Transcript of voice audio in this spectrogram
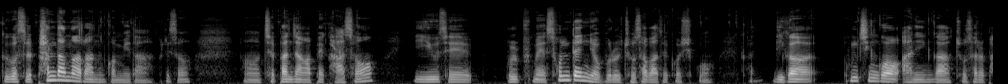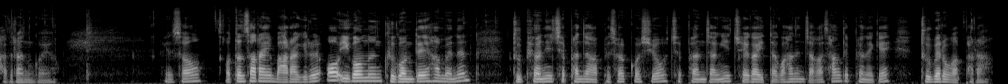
그것을 판단하라는 겁니다. 그래서 어, 재판장 앞에 가서 이웃의 물품에 손댄 여부를 조사받을 것이고, 그러니까 네가 훔친 거 아닌가 조사를 받으라는 거예요. 그래서 어떤 사람이 말하기를 어 이거는 그건데 하면은 두 편이 재판장 앞에 설 것이요 재판장이 죄가 있다고 하는 자가 상대편에게 두 배로 갚아라.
